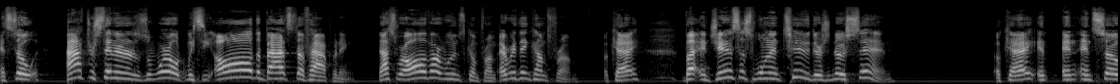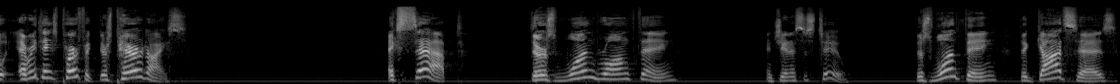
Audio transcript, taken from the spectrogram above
And so after sin enters the world, we see all the bad stuff happening. That's where all of our wounds come from. Everything comes from. Okay? But in Genesis 1 and 2, there's no sin. Okay? And, and, and so everything's perfect. There's paradise. Except there's one wrong thing in Genesis 2. There's one thing that God says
